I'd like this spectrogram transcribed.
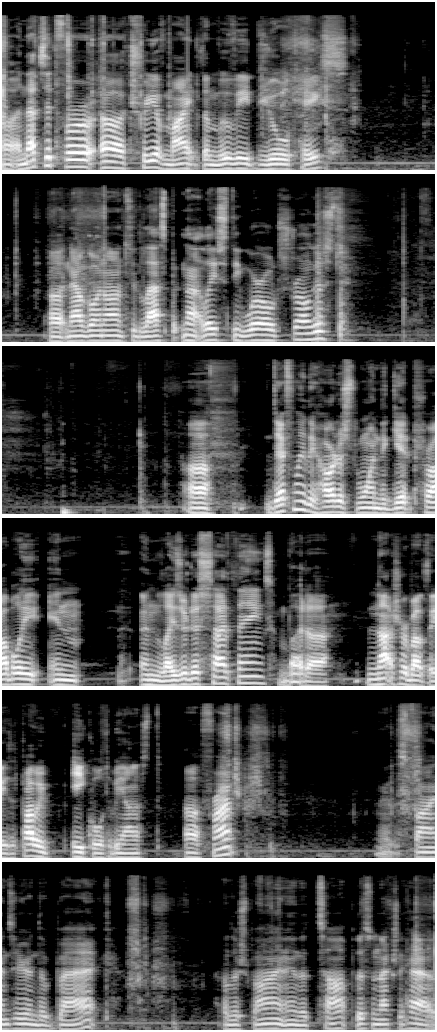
Uh, and that's it for uh, Tree of Might, the movie jewel case. Uh, now going on to last but not least, the world's strongest. Uh, definitely the hardest one to get, probably in in laserdisc side of things, but uh, not sure about these. It's probably equal, to be honest. Uh, front, we have the spines here in the back, other spine, and the top. This one actually has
